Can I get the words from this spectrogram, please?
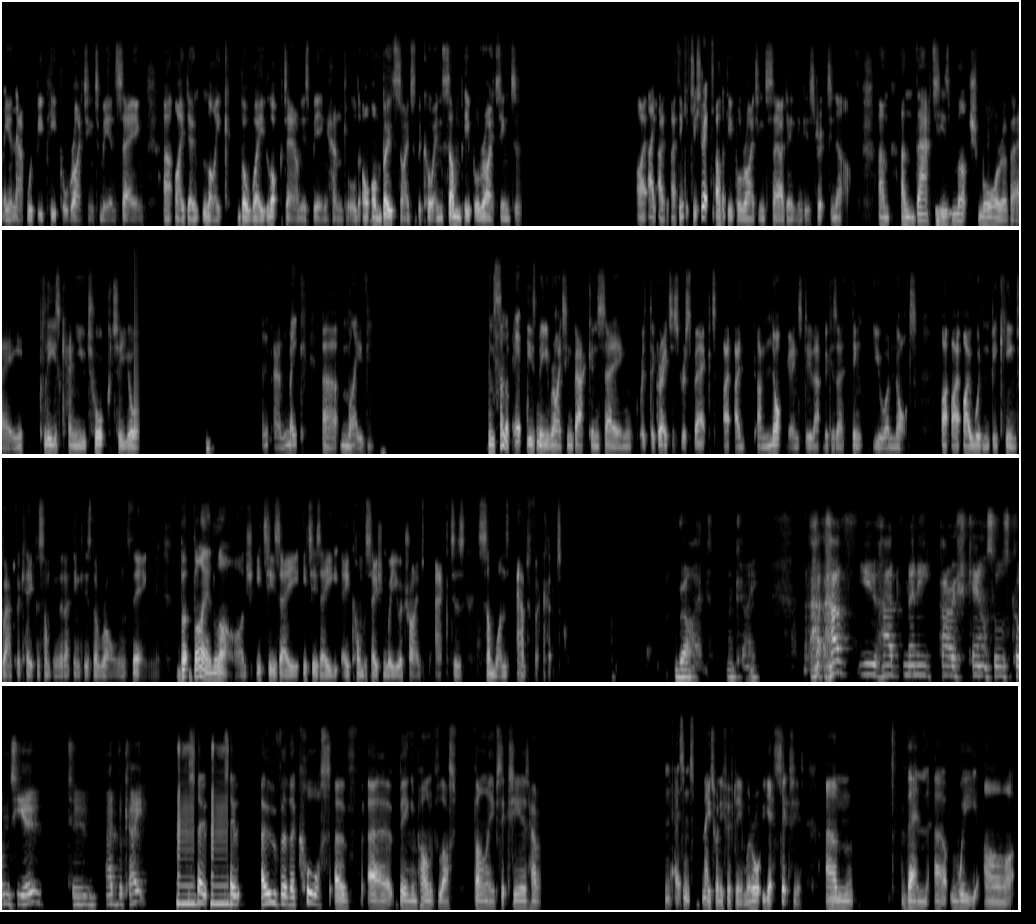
and that would be people writing to me and saying, uh, I don't like the way lockdown is being handled on both sides of the coin. Some people writing to I, I, I, think it's too strict. Other people writing to say I don't think it's strict enough, um, and that is hmm. much more of a please can you talk to your and make uh, my view. And some of it is me writing back and saying, with the greatest respect, I, I, am not going to do that because I think you are not I, I wouldn't be keen to advocate for something that I think is the wrong thing. But by and large, it is a it is a, a conversation where you are trying to act as someone's advocate. Right. Okay. H- have you had many parish councils come to you to advocate? So, so over the course of uh, being in Parliament for the last five, six years, have since May 2015, we're all yes, six years. Um, then uh, we are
